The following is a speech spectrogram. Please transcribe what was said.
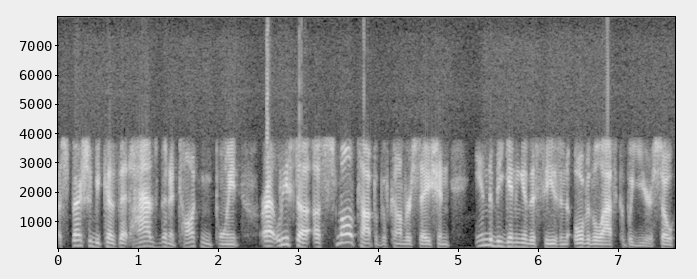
especially because that has been a talking point, or at least a, a small topic of conversation in the beginning of the season over the last couple of years. So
